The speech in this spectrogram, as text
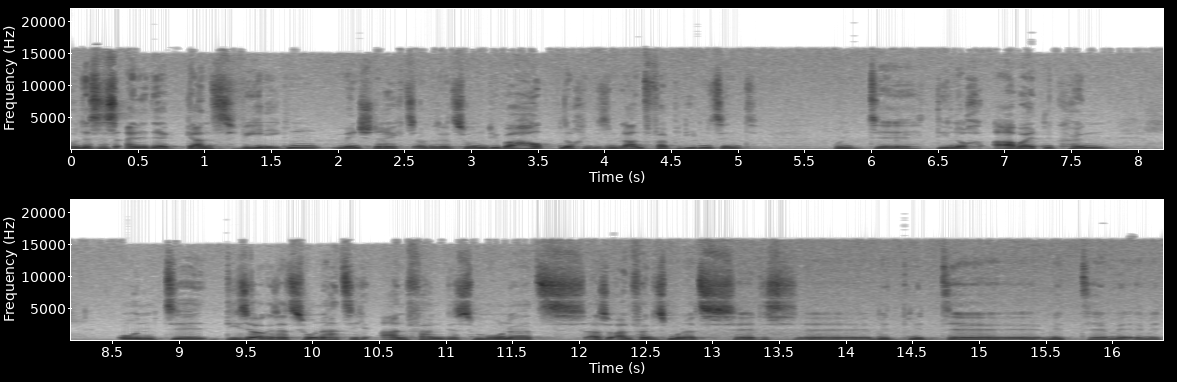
Und das ist eine der ganz wenigen Menschenrechtsorganisationen, die überhaupt noch in diesem Land verblieben sind und äh, die noch arbeiten können. Und äh, diese Organisation hat sich Anfang des Monats, also Anfang des Monats äh, des, äh, mit, mit, äh, mit, äh, mit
